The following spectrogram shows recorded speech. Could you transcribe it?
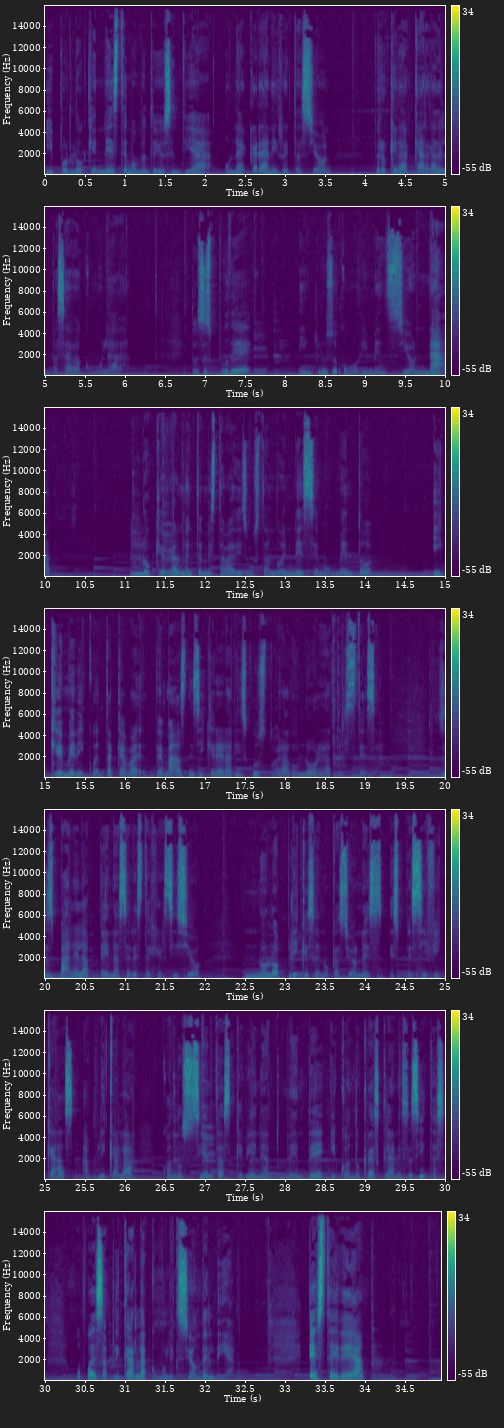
y por lo que en este momento yo sentía una gran irritación, pero que era carga del pasado acumulada. Entonces pude incluso como dimensionar lo que realmente me estaba disgustando en ese momento y que me di cuenta que además ni siquiera era disgusto, era dolor, era tristeza. Entonces vale la pena hacer este ejercicio. No lo apliques en ocasiones específicas, aplícala cuando sientas que viene a tu mente y cuando creas que la necesitas. O puedes aplicarla como lección del día. Esta idea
